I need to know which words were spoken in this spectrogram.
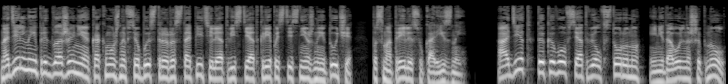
Надельные предложения, как можно все быстро растопить или отвести от крепости снежные тучи, посмотрели сукоризной. А дед так и вовсе отвел в сторону и недовольно шепнул,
